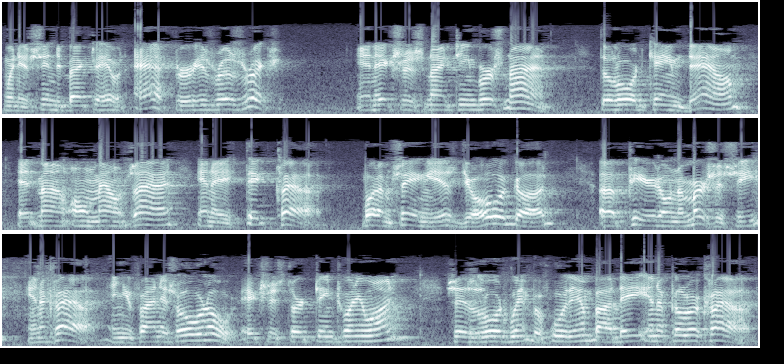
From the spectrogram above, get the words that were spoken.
when he ascended back to heaven after his resurrection. In Exodus 19, verse 9, the Lord came down at Mount, on Mount Zion in a thick cloud. What I'm saying is, Jehovah God appeared on the mercy seat in a cloud. And you find this over and over. Exodus 13, 21 says the Lord went before them by day in a pillar of cloud.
